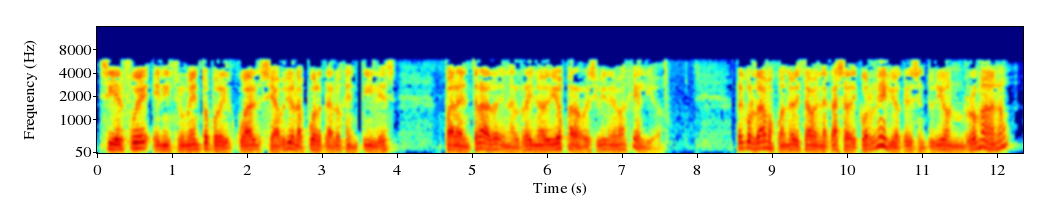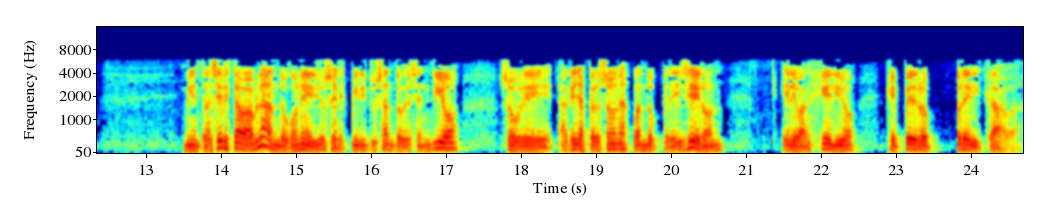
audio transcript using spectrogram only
Si Él fue el instrumento por el cual se abrió la puerta a los gentiles para entrar en el reino de Dios para recibir el Evangelio. Recordamos cuando Él estaba en la casa de Cornelio, aquel centurión romano, mientras él estaba hablando con ellos, el Espíritu Santo descendió sobre aquellas personas cuando creyeron el Evangelio que Pedro predicaba.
